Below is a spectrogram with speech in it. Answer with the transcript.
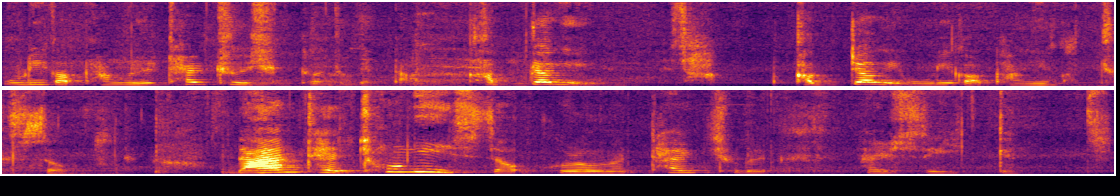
우리가 방을 탈출시켜 주겠다. 갑자기 사- 갑자기 우리가 방에 갇혔어. 나한테 총이 있어. 그러면 탈출을 할 수 있겠지.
